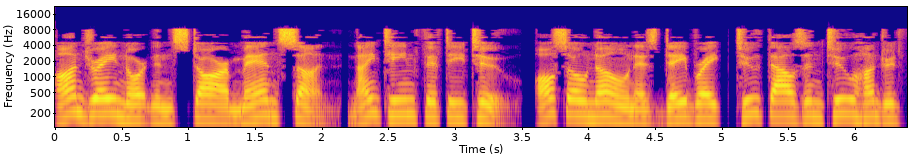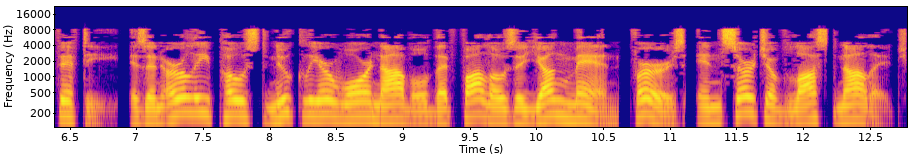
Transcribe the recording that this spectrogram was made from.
Andre Norton's Star Man's Son 1952, also known as Daybreak 2250, is an early post-nuclear war novel that follows a young man, Fors, in search of lost knowledge.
